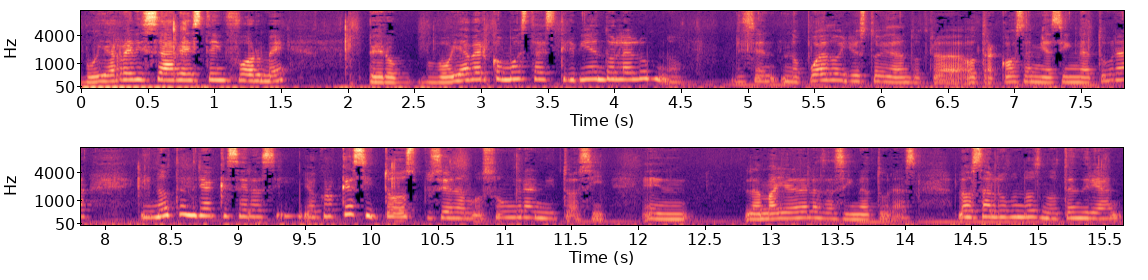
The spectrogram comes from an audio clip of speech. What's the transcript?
voy a revisar este informe, pero voy a ver cómo está escribiendo el alumno. Dicen, no puedo, yo estoy dando otra, otra cosa en mi asignatura y no tendría que ser así. Yo creo que si todos pusiéramos un granito así en la mayoría de las asignaturas, los alumnos no tendrían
